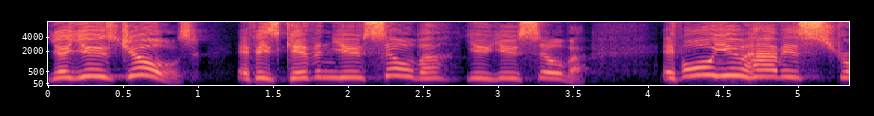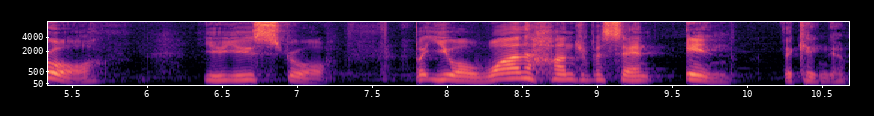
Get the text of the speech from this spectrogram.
you use jewels. If he's given you silver, you use silver. If all you have is straw, you use straw. But you are 100% in the kingdom.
